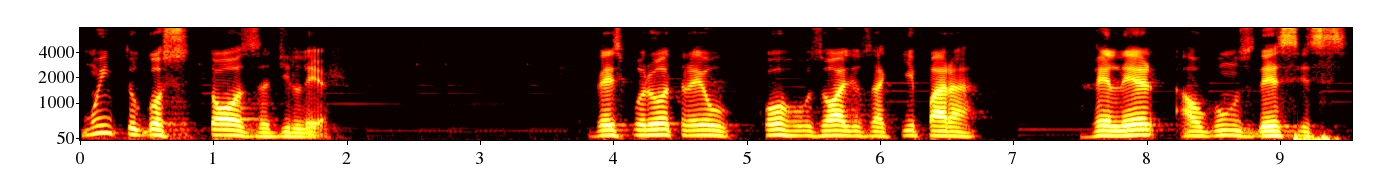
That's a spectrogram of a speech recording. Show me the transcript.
muito gostosa de ler. Vez por outra eu corro os olhos aqui para reler alguns desses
